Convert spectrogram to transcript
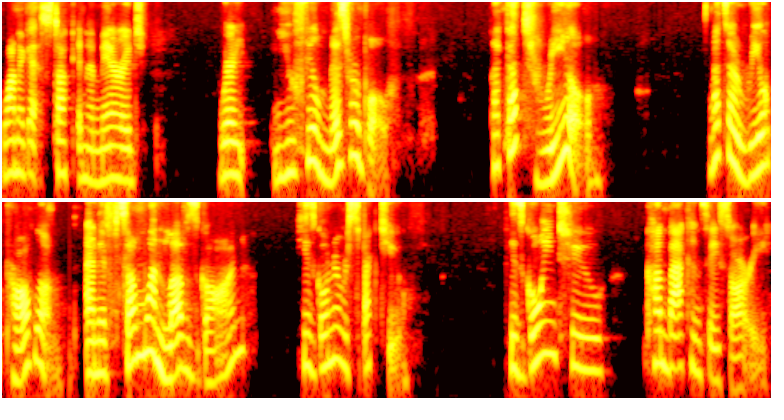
want to get stuck in a marriage where you feel miserable. Like that's real. That's a real problem. And if someone loves God, he's going to respect you. He's going to come back and say sorry.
